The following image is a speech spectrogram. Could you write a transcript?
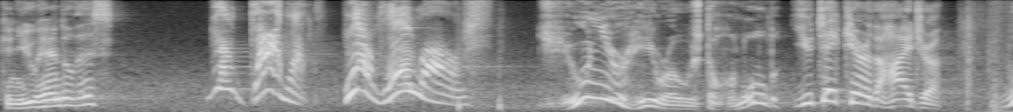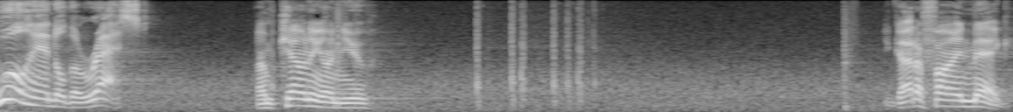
Can you handle this? You got it! We're heroes! Junior heroes, Donald. You take care of the Hydra. We'll handle the rest. I'm counting on you. You gotta find Meg.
